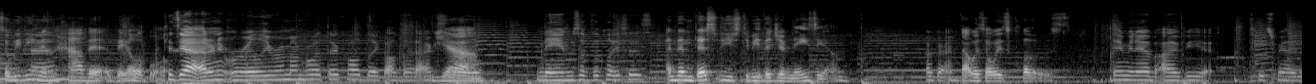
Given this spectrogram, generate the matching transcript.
so we didn't even have it available. Cause yeah, I don't really remember what they're called, like all the actual Yeah. names of the places. And then this used to be the gymnasium Okay. that was always closed. I'm gonna have Ivy teach me how to do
